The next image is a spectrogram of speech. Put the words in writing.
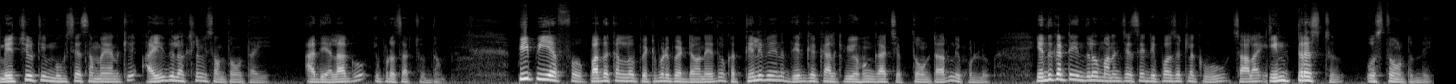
మెచ్యూరిటీ ముగిసే సమయానికి ఐదు లక్షలు మీ సొంతం అవుతాయి అది ఎలాగో? ఇప్పుడు ఒకసారి చూద్దాం పీపీఎఫ్ పథకంలో పెట్టుబడి పెట్టడం అనేది ఒక తెలివైన దీర్ఘకాలిక వ్యూహంగా చెప్తూ ఉంటారు నిపుణులు. ఎందుకంటే ఇందులో మనం చేసే డిపాజిట్లకు చాలా ఇంట్రెస్ట్ వస్తూ ఉంటుంది.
